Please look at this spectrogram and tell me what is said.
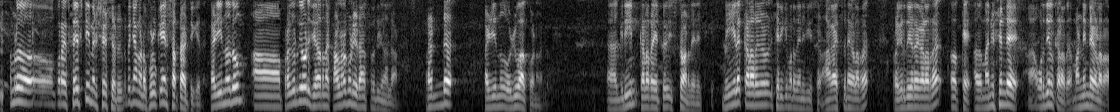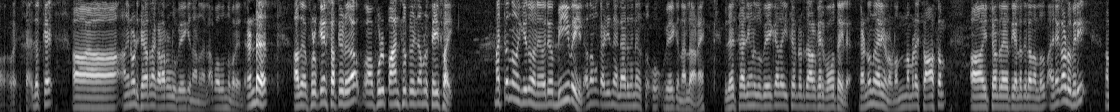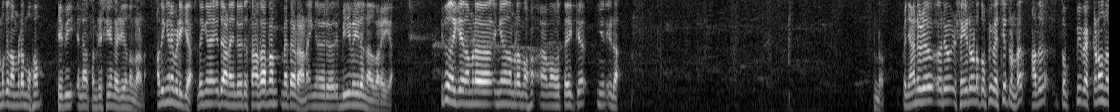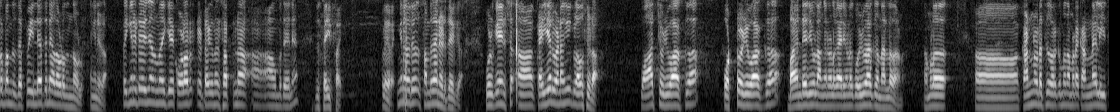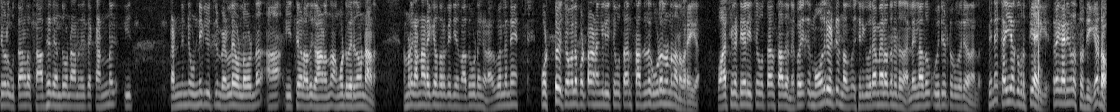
നമ്മൾ കുറേ safety measures എടുക്കും. ഇപ്പം ഞങ്ങളുടെ ഫുൾ കെയിൻ ഷർട്ട് ഇട്ടിരിക്കുന്നത് കഴിയുന്നതും പ്രകൃതിയോട് ചേർന്ന കളർ കൂടി ഇടാൻ ശ്രദ്ധിക്കുന്ന നല്ലതാണ്. റെഡ് കഴിയുന്നത് ഒഴിവാക്കുകയാണ് നല്ലത്. ഗ്രീൻ കളർ ഏറ്റവും ഇഷ്ടമാണ് തേനീച്ചയ്ക്ക് നീല കളറുകൾ ശരിക്കും പറഞ്ഞാൽ എനിക്ക് ഇഷ്ടമാണ്. ആകാശത്തിന്റെ കളറ് പ്രകൃതിയുടെ കളറ് ഒക്കെ. അത് മനുഷ്യന്റെ ഒറിജിനൽ കളർ മണ്ണിന്റെ കളറാണ് ഇതൊക്കെ അങ്ങനോട് ചേർന്ന കളറുകൾ ഉപയോഗിക്കുന്നതാണ് നല്ലത്. അപ്പോൾ അതൊന്നും പറയുന്നത് രണ്ട് അത് ഫുൾ കെയിൻ ഷർട്ട് ഇടുക ഫുൾ പാൻസ് ഇട്ട് കഴിഞ്ഞാൽ നമ്മൾ സേഫായി മറ്റൊന്ന് നോക്കി ഇത് ഒരു ബി വെയിൽ. അത് നമുക്ക് കഴിയുന്ന എല്ലാവരും തന്നെ ഉപയോഗിക്കുന്ന നല്ലതാണ്. വിദേശ രാജ്യങ്ങളിൽ ഉപയോഗിക്കാതെ ഈച്ചയുടെ അടുത്ത് ആൾക്കാർ പോകത്തില്ല രണ്ടുമൂന്ന് കാര്യങ്ങളുണ്ട്. ഒന്ന് നമ്മുടെ ശ്വാസം ഈച്ചയുടെ ദേഹത്ത് ചെല്ലത്തില്ല എന്നുള്ളതും അതിനേക്കാൾ ഉപരി നമുക്ക് നമ്മുടെ മുഖം ചെവി എല്ലാം സംരക്ഷിക്കാൻ കഴിയുമെന്നുള്ളതാണ് അതിങ്ങനെ പിടിക്കുക. ഇതിങ്ങനെ ഇതാണ് അതിന്റെ ഒരു സാധാരണ മെത്തേഡാണ് ഇങ്ങനെ ഒരു ബി വെയിൽ എന്നാണ് പറയുക. ഇത് നോക്കിയാൽ നമ്മൾ ഇങ്ങനെ നമ്മുടെ മുഖ മുഖത്തേക്ക് ഇങ്ങനെ ഇടാം. ഉണ്ടോ? ഇപ്പം ഞാനൊരു ഒരു ഷെയ്ഡുള്ള തൊപ്പി വെച്ചിട്ടുണ്ട്. അത് തൊപ്പി വെക്കണമെന്ന് നിർബന്ധം തൊപ്പി ഇല്ലാത്തന്നെ അതവിടെ നിന്നോളൂ. ഇങ്ങനെ ഇടാം. അപ്പം ഇങ്ങനെ ഇട്ട് കഴിഞ്ഞാൽ നമുക്ക് കോളർ ഇട്ടേക്കുന്ന ഷർട്ടിന് ആകുമ്പോഴത്തേന് ഇത് സേഫായി ക്ലിയർ ഇങ്ങനെ ഒരു സംവിധാനം എടുത്തേക്കുക. ഉൾക്കൈൻ കയ്യിൽ വേണമെങ്കിൽ ഗ്ലൗസ് ഇടാം. വാച്ച് ഒഴിവാക്കുക പൊട്ട് ഒഴിവാക്കുക ബാൻഡേജുകൾ അങ്ങനെയുള്ള കാര്യങ്ങളൊക്കെ ഒഴിവാക്കുക നല്ലതാണ്. നമ്മൾ കണ്ണടച്ച് തുറക്കുമ്പോൾ നമ്മുടെ കണ്ണേൽ ഈച്ചകൾ കുത്താനുള്ള സാധ്യത എന്തുകൊണ്ടാണെന്ന് വെച്ചാൽ കണ്ണ് ഈ കണ്ണിന്റെ ഉണ്ണിക്ക് ചുറ്റും വെള്ളമുള്ളതുകൊണ്ട് ആ ഈച്ചകൾ അത് കാണുന്നു അങ്ങോട്ട് വരുന്നതുകൊണ്ടാണ്. നമ്മൾ കണ്ണടയ്ക്കാൻ തുറക്കുകയും ചെയ്യുന്നു. അതുകൊണ്ട് തന്നെയാണ് അതുപോലെ തന്നെ പൊട്ട് ചുമല പൊട്ടാണെങ്കിൽ കുത്താൻ സാധ്യത കൂടുതലുണ്ടെന്നാണ് പറയുക. വാച്ച് കെട്ടിയാൽ ഈച്ച കുത്താൻ സാധ്യത ഇപ്പോൾ മോതിരം ഇട്ടുണ്ടാവും ശരിക്കും ഉരാമേലത്തിന് ഇടുന്നത് അല്ലെങ്കിൽ അത് ഊരിട്ട് പോരുക നല്ലത് പിന്നെ കൈയൊക്കെ വൃത്തിയായിരിക്കും. ഇത്രയും കാര്യങ്ങൾ ശ്രദ്ധിക്കുക കേട്ടോ.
